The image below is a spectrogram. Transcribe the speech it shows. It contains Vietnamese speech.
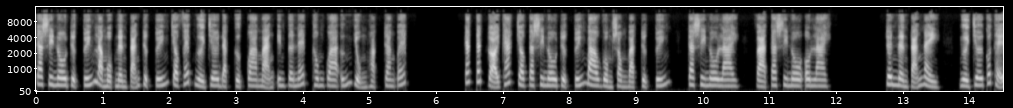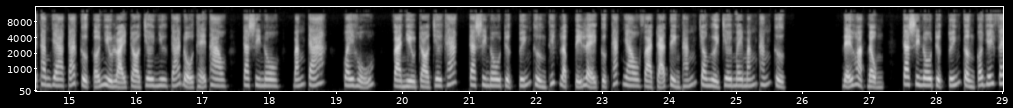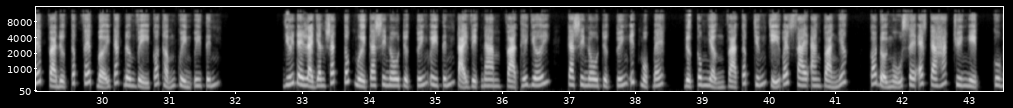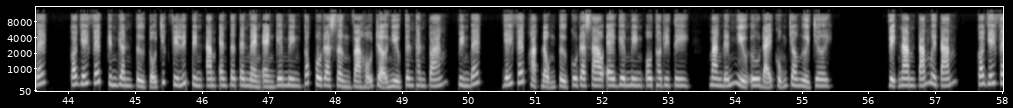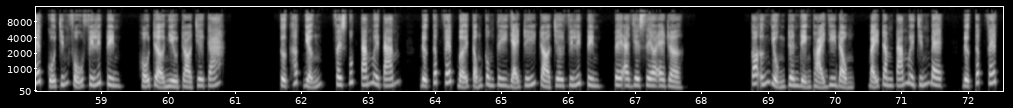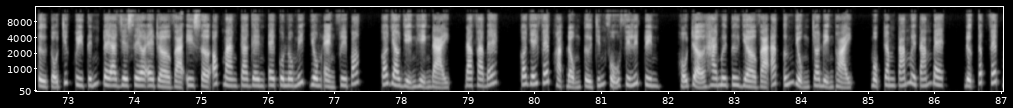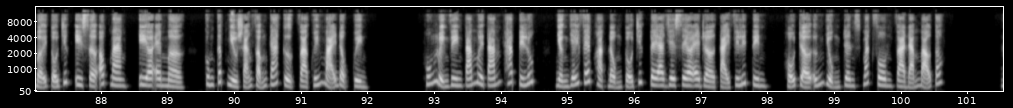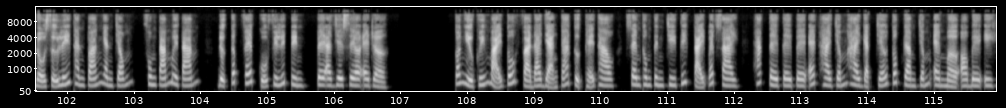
Casino trực tuyến là một nền tảng trực tuyến cho phép người chơi đặt cược qua mạng Internet thông qua ứng dụng hoặc trang web. Các cách gọi khác cho casino trực tuyến bao gồm sòng bạc trực tuyến, casino live và casino online. Trên nền tảng này, người chơi có thể tham gia cá cược ở nhiều loại trò chơi như cá độ thể thao, casino, bắn cá, quay hũ và nhiều trò chơi khác. Casino trực tuyến thường thiết lập tỷ lệ cược khác nhau và trả tiền thắng cho người chơi may mắn thắng cược. Để hoạt động, casino trực tuyến cần có giấy phép và được cấp phép bởi các đơn vị có thẩm quyền uy tín. Dưới đây là danh sách top 10 casino trực tuyến uy tín tại Việt Nam và thế giới. Casino trực tuyến X1bet được công nhận và cấp chứng chỉ website an toàn nhất, có đội ngũ CSKH chuyên nghiệp, Cubet, có giấy phép kinh doanh từ tổ chức Philippines Am Entertainment and Gaming Corporation và hỗ trợ nhiều kênh thanh toán, Winbet, giấy phép hoạt động từ Curaçao E-Gaming Authority, mang đến nhiều ưu đãi cũng cho người chơi. Việt Nam 88, có giấy phép của chính phủ Philippines, hỗ trợ nhiều trò chơi cá. Cực hấp dẫn, Facebook 88, được cấp phép bởi Tổng công ty giải trí trò chơi Philippines, PAGCOR. Có ứng dụng trên điện thoại di động, 789 bet, được cấp phép từ tổ chức uy tín PAGCOR và ISO Ockman Kagen Economic Zone and Freeport, có giao diện hiện đại, Dafabet, có giấy phép hoạt động từ chính phủ Philippines, hỗ trợ 24 giờ và app ứng dụng cho điện thoại, 188 bet, được cấp phép bởi tổ chức ISO Ockman, IOM, cung cấp nhiều sản phẩm cá cược và khuyến mãi độc quyền. Huấn luyện viên 88 Happy Look nhận giấy phép hoạt động tổ chức PAGCOR tại Philippines, hỗ trợ ứng dụng trên smartphone và đảm bảo tốc Độ xử lý thanh toán nhanh chóng, Phun 88, được cấp phép của Philippines, PAGCOR. Có nhiều khuyến mãi tốt và đa dạng cá cược thể thao, xem thông tin chi tiết tại website https 2 2 gạch chéo topgam mobi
